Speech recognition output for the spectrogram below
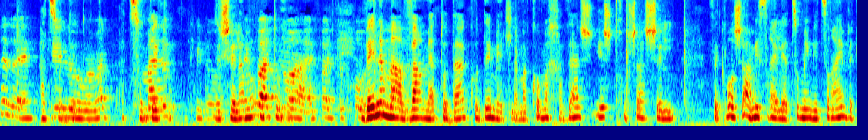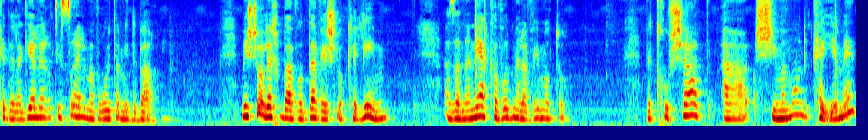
כזה. את כאילו, צודקת. את צודקת. כאילו, זו שאלה מאוד איפה טובה. התנועה? איפה ההתפתחות? בין המעבר מהתודעה הקודמת למקום החדש, יש תחושה של... זה כמו שעם ישראל יצאו ממצרים, וכדי להגיע לארץ ישראל הם עברו את המדבר. מי שהולך בעבודה ויש לו כלים, אז ענני הכבוד מלווים אותו. ותחושת השיממון קיימת,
